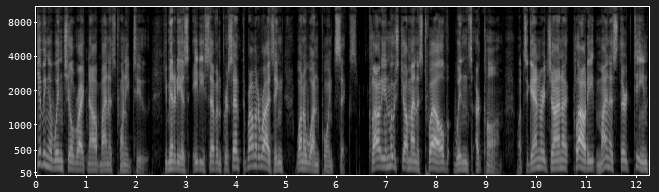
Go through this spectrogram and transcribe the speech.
giving a wind chill right now of minus 22. Humidity is 87%. The barometer rising 101.6. Cloudy in Moose Jaw minus 12. Winds are calm. Once again, Regina, cloudy, minus 13.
